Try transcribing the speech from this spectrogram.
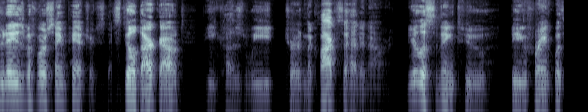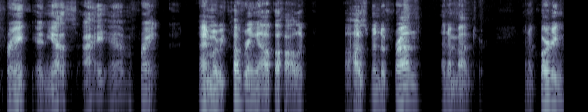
two days before St. Patrick's Day. Still dark out because we turned the clocks ahead an hour. You're listening to Being Frank with Frank, and yes, I am Frank. I'm a recovering alcoholic, a husband, a friend, and a mentor. And according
